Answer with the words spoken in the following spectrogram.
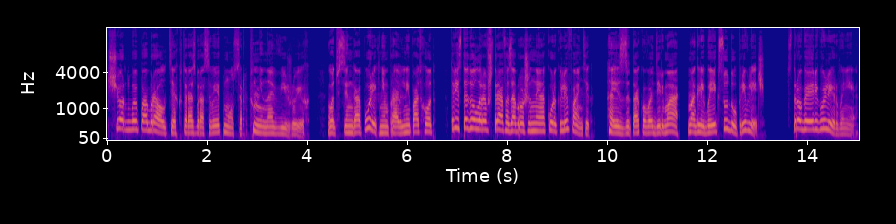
«Черт бы побрал тех, кто разбрасывает мусор. Ненавижу их. Вот в Сингапуре к ним правильный подход. 300 долларов штрафа за брошенный окурок или фантик. А из-за такого дерьма могли бы и к суду привлечь. Строгое регулирование.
